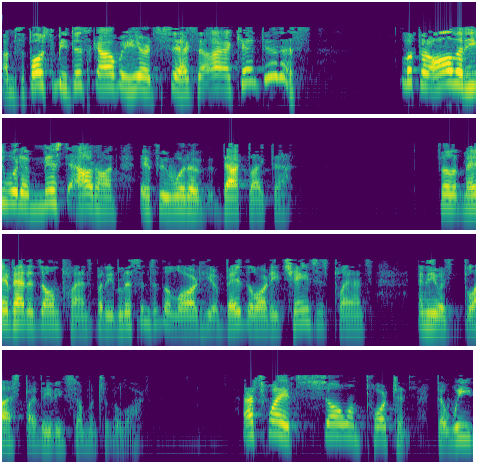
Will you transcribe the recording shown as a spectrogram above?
I'm supposed to be this guy over here at 6. I, I can't do this. Look at all that he would have missed out on if he would have backed like that. Philip may have had his own plans, but he listened to the Lord. He obeyed the Lord. He changed his plans, and he was blessed by leading someone to the Lord. That's why it's so important that we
